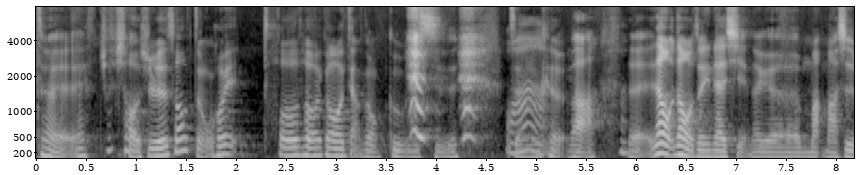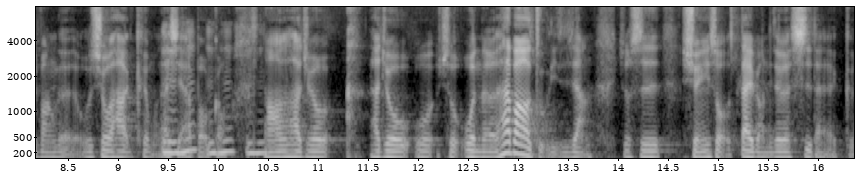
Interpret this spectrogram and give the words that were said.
对，就小学的时候怎么会偷偷跟我讲这种故事？真哇，可怕。对，那我那我最近在写那个马马世芳的，我修他的课嘛，在写他报告，嗯哼嗯然后他就 他就问说问了，他报告主题是这样，就是选一首代表你这个世代的歌。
